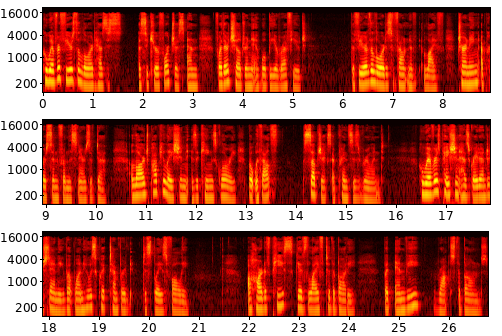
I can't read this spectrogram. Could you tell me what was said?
Whoever fears the Lord has a secure fortress, and for their children it will be a refuge. The fear of the Lord is a fountain of life, turning a person from the snares of death. A large population is a king's glory, but without subjects a prince is ruined. Whoever is patient has great understanding, but one who is quick tempered displays folly. A heart of peace gives life to the body, but envy rots the bones.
